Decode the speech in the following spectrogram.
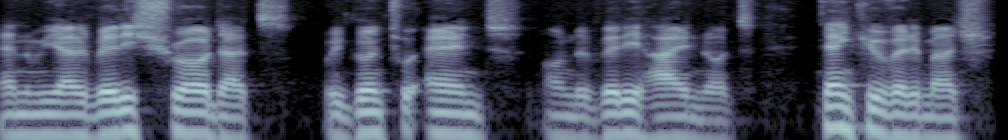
And we are very sure that we're going to end on a very high note. Thank you very much.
